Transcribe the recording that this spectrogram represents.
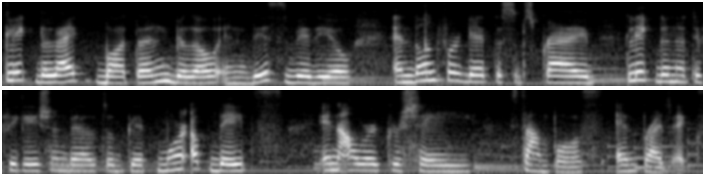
click the like button below in this video and don't forget to subscribe, click the notification bell to get more updates in our crochet samples and projects.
